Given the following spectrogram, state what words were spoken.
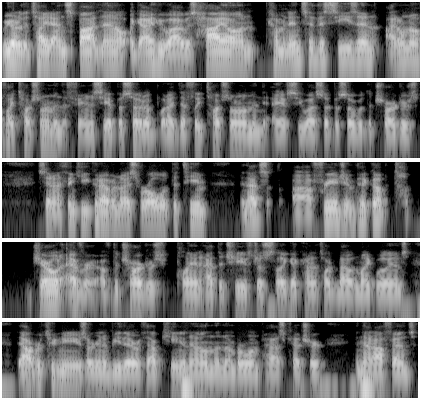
We go to the tight end spot now. A guy who I was high on coming into the season. I don't know if I touched on him in the fantasy episode, but I definitely touched on him in the AFC West episode with the Chargers, saying I think he could have a nice role with the team. And that's uh, free agent pickup t- Gerald Everett of the Chargers playing at the Chiefs, just like I kind of talked about with Mike Williams. The opportunities are going to be there without Keenan Allen, the number one pass catcher in that offense.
